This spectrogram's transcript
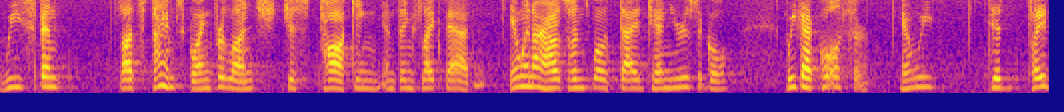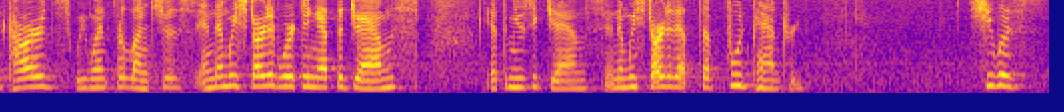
We spent lots of times going for lunch, just talking and things like that. And when our husbands both died 10 years ago, we got closer and we did played cards, we went for lunches, and then we started working at the jams, at the music jams, and then we started at the food pantry. She was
